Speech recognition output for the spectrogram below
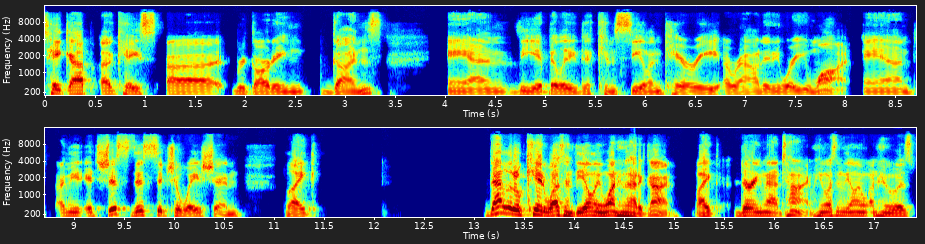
take up a case uh, regarding guns and the ability to conceal and carry around anywhere you want. And I mean, it's just this situation, like that little kid wasn't the only one who had a gun like during that time he wasn't the only one who was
